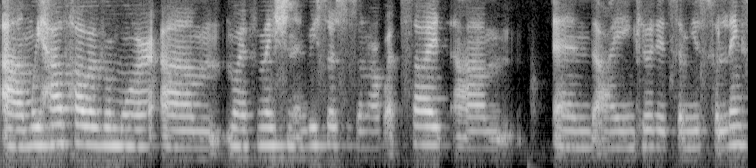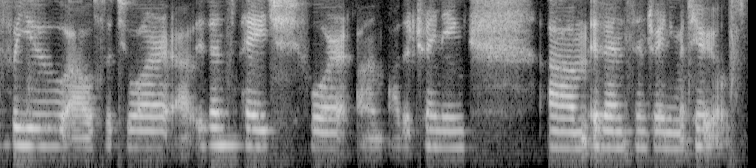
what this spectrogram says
Um, we have, however, more, um, more information and resources on our website um, and I included some useful links for you also to our uh, events page for um, other training um, events and training materials.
